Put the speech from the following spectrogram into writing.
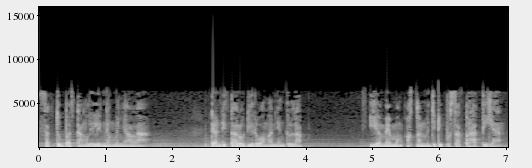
satu batang lilin yang menyala dan ditaruh di ruangan yang gelap. Ia memang akan menjadi pusat perhatian.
